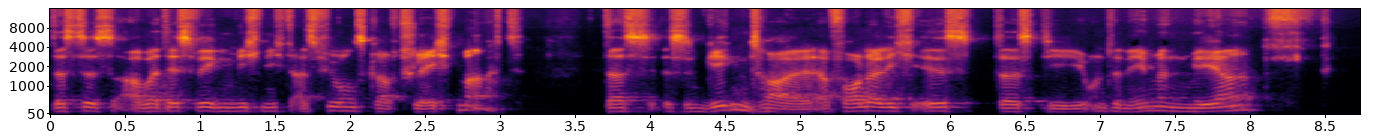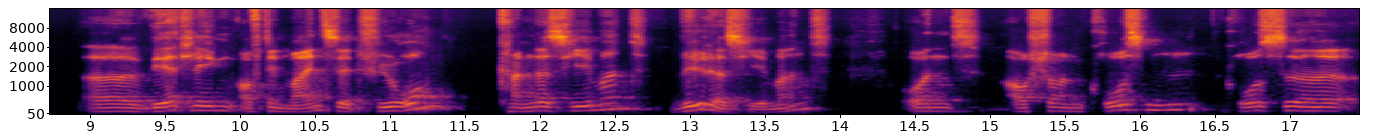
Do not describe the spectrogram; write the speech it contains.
dass das aber deswegen mich nicht als Führungskraft schlecht macht, dass es im Gegenteil erforderlich ist, dass die Unternehmen mehr äh, Wert legen auf den Mindset Führung. Kann das jemand? Will das jemand? Und auch schon großen, große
